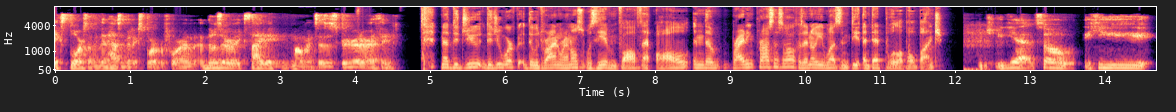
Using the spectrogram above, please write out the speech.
explore something that hasn't been explored before and, and those are exciting moments as a screenwriter i think Now, did you did you work with Ryan Reynolds? Was he involved at all in the writing process at all? Because I know he was in, D- in Deadpool a whole bunch. Yeah, so he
